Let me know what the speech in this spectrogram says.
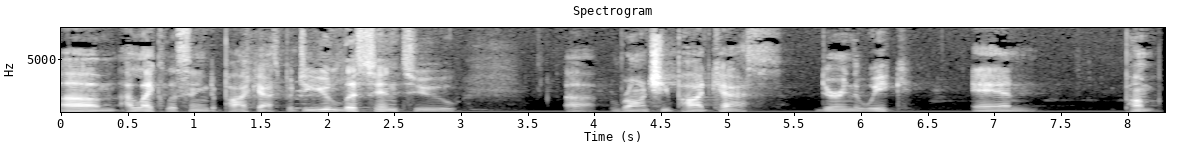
Um, I like listening to podcasts, but do you listen to uh, raunchy podcasts during the week and pump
